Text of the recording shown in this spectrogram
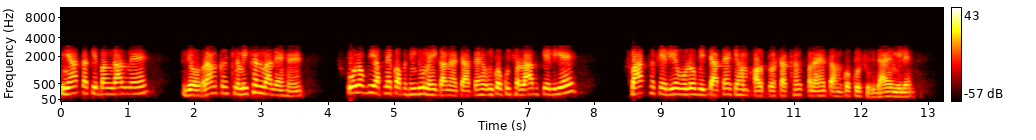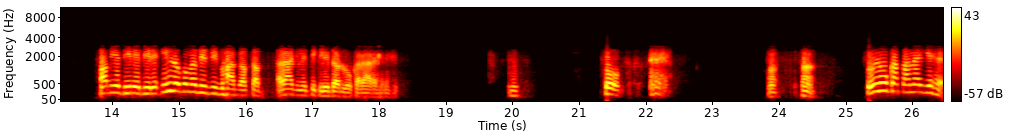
यहाँ तक कि बंगाल में जो रामकृष्ण मिशन वाले हैं, वो लोग भी अपने को अब हिंदू नहीं कहना चाहते हैं। उनको कुछ लाभ के लिए, स्वार्थ के लिए वो लोग भी चाहते हैं कि हम अल्पसंख्यक बनाए तो हमको कुछ सुविधाएँ मिले। अब ये धीरे धीरे इन लोगों में भी विभाग अब सब राजनीतिक लीडर लोग करा रहे हैं। तो हाँ, हाँ। उन लोगों का कहना यह है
